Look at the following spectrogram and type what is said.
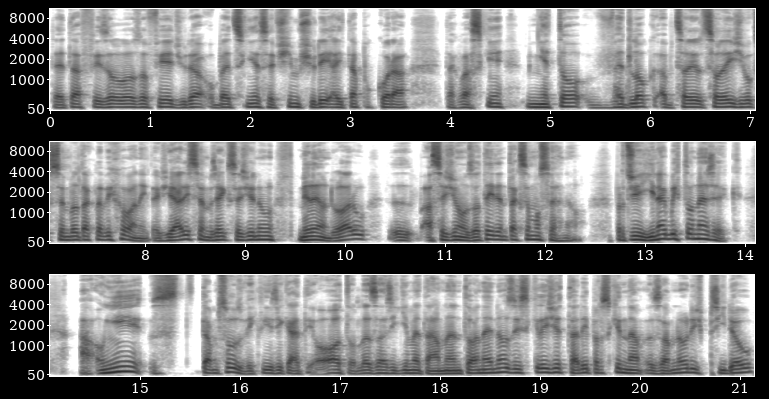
To je ta filozofie Juda obecně se vším všudy a i ta pokora, tak vlastně mě to vedlo a celý, celý život jsem byl takhle vychovaný. Takže já, když jsem řekl, seženu milion dolarů eh, a seženu za týden, tak jsem ho sehnal. Protože jinak bych to neřekl. A oni tam jsou zvyklí říkat, jo, tohle zařídíme tamhle to a najednou zjistili, že tady prostě na, za mnou, když přijdou,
